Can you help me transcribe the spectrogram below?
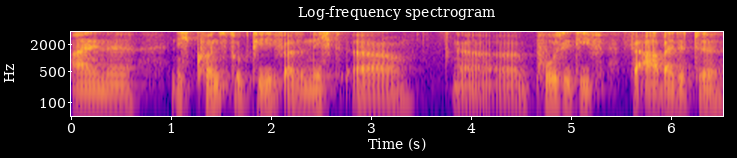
eine nicht konstruktiv, also nicht äh, äh, positiv verarbeitete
